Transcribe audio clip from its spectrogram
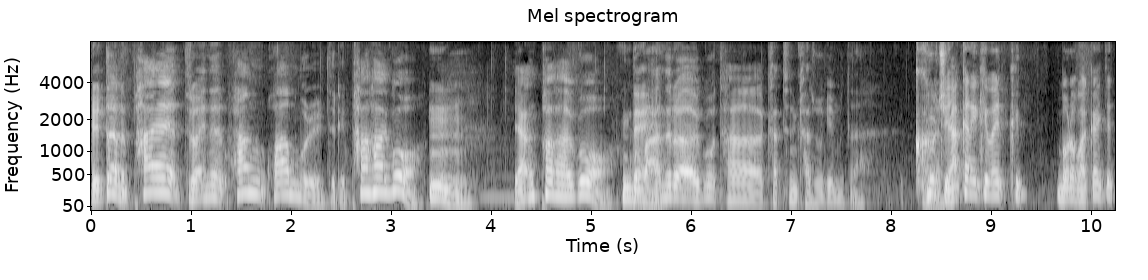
일단은 파에 들어있는 황, 화합물들이 파하고 음. 양파하고 뭐 네. 마늘하고 다 같은 가족입니다. 그렇죠. 약간 이렇게 왜그 뭐라고 할까? 이제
